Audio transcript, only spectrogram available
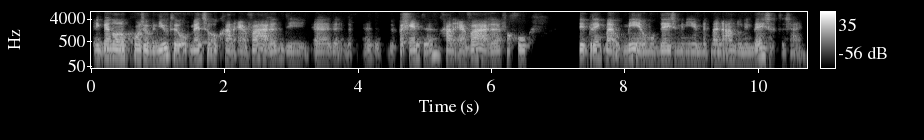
en ik ben dan ook gewoon zo benieuwd of mensen ook gaan ervaren, die, uh, de, de, de, de, patiënten gaan ervaren van goh, dit brengt mij ook meer om op deze manier met mijn aandoening bezig te zijn.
